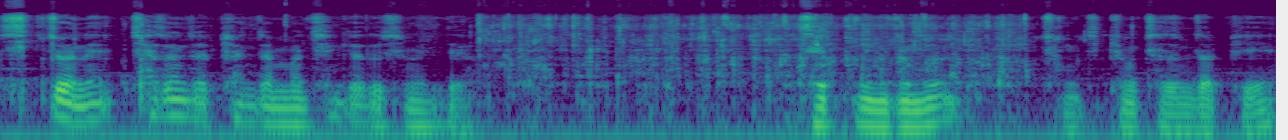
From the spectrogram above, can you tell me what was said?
식전에 차전자피 한 잔만 챙겨 드시면 돼요. 제품 이름은 정직형 차전자피.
